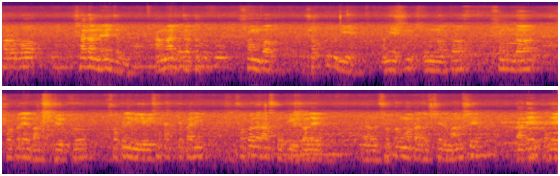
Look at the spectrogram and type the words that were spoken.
সর্বসাধারণের জন্য আমার যতটুকু সম্ভব, সবটুকু দিয়ে আমি একটি উন্নত, সুন্দর, সকলের বাসযোগ্য, সকলে মিলেমিশে থাকতে পারি, সকল রাজনৈতিক দলের সকল মতাদর্শের মানুষের, তাদের যে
